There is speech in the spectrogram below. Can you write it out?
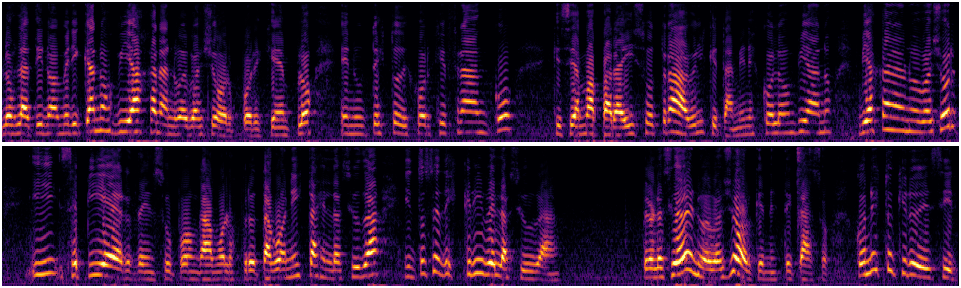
los latinoamericanos viajan a Nueva York, por ejemplo, en un texto de Jorge Franco, que se llama Paraíso Travel, que también es colombiano, viajan a Nueva York y se pierden, supongamos, los protagonistas en la ciudad, y entonces describe la ciudad pero la ciudad de Nueva York en este caso. Con esto quiero decir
